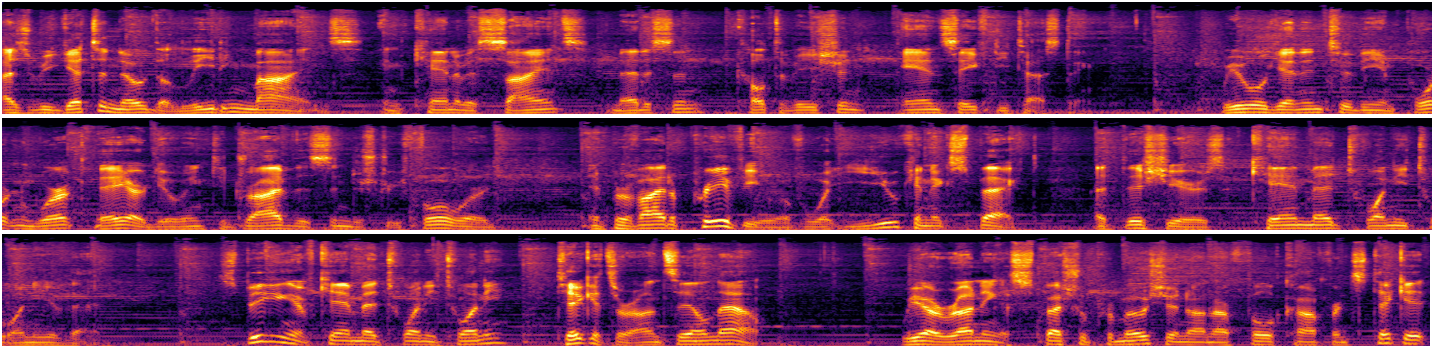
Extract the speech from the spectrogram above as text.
as we get to know the leading minds in cannabis science, medicine, cultivation, and safety testing. We will get into the important work they are doing to drive this industry forward and provide a preview of what you can expect at this year's CanMed 2020 event. Speaking of CanMed 2020, tickets are on sale now. We are running a special promotion on our full conference ticket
